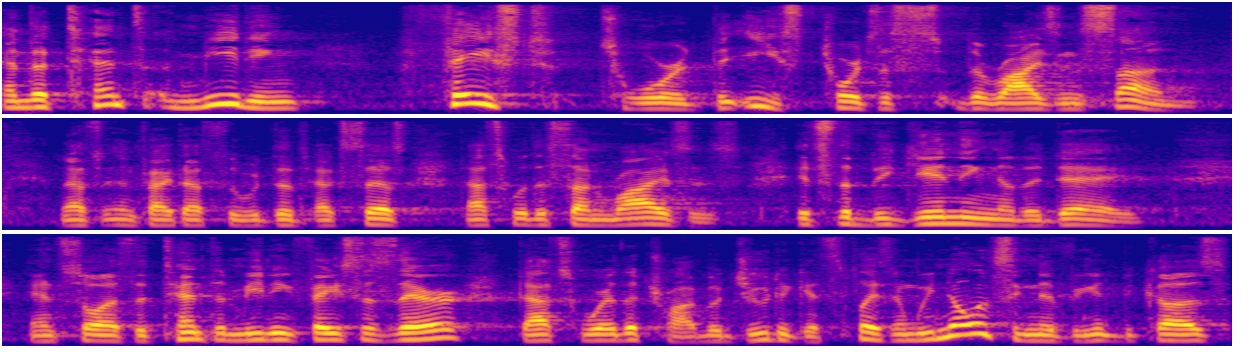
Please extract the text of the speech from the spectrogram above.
And the tent of meeting faced toward the east, towards the, the rising sun. That's, in fact, that's what the text says. That's where the sun rises. It's the beginning of the day. And so, as the tent of meeting faces there, that's where the tribe of Judah gets placed. And we know it's significant because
